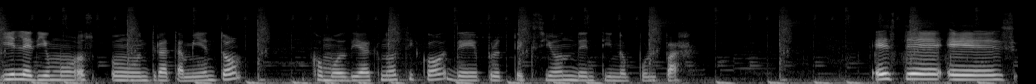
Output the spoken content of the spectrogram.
y le dimos un tratamiento como diagnóstico de protección dentinopulpar. Este es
